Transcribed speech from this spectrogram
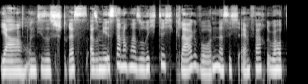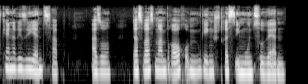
Ja, und dieses Stress, also mir ist da nochmal so richtig klar geworden, dass ich einfach überhaupt keine Resilienz habe. Also das, was man braucht, um gegen Stress immun zu werden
